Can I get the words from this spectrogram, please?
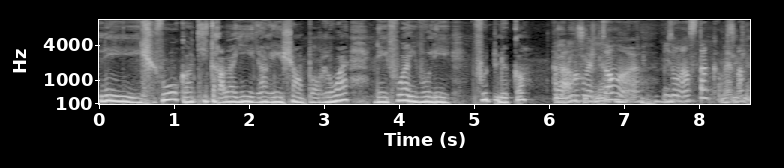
les chevaux, quand ils travaillaient dans les champs pas loin, des fois, ils voulaient foutre le camp. Ah Bah bah, oui, en même clair. temps, euh, ils ont l'instinct quand même. c'est hein.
